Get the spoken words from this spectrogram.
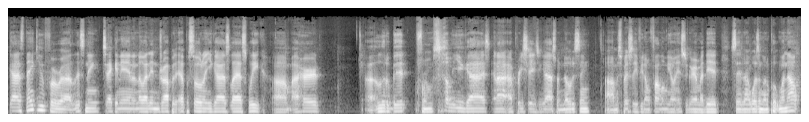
guys, thank you for uh, listening, checking in. I know I didn't drop an episode on you guys last week. Um, I heard a little bit from some of you guys, and I appreciate you guys for noticing. Um, especially if you don't follow me on Instagram, I did say that I wasn't going to put one out.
